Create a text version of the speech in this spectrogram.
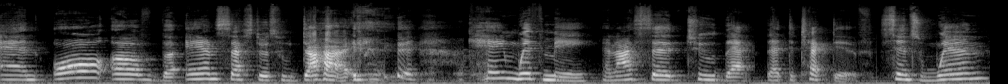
and all of the ancestors who died came with me and I said to that that detective, since when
